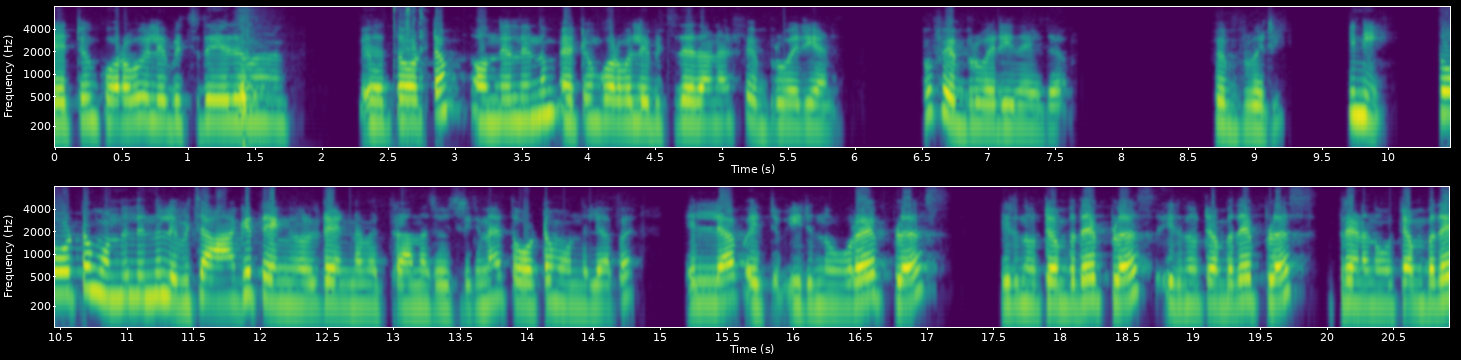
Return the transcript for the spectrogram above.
ഏറ്റവും കുറവ് ലഭിച്ചത് ഏത്? തോട്ടം ഒന്നിൽ നിന്നും ഏറ്റവും കുറവ് ലഭിച്ചത് ഏതാണ്? ഫെബ്രുവരിയാണ്. അപ്പൊ ഫെബ്രുവരി എന്ന് എഴുതുക. ഫെബ്രുവരി. ഇനി തോട്ടം ഒന്നിൽ നിന്നും ലഭിച്ച ആകെ തേങ്ങകളുടെ എണ്ണം എത്ര എന്നാണ് ചോദിച്ചിരിക്കുന്നത്? തോട്ടം ഒന്നിൽ. അപ്പൊ എല്ലാം ഇരുന്നൂറ് പ്ലസ് ഇരുന്നൂറ്റമ്പത് പ്ലസ് ഇരുന്നൂറ്റമ്പത് പ്ലസ് എത്രയാണ്? നൂറ്റമ്പത്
